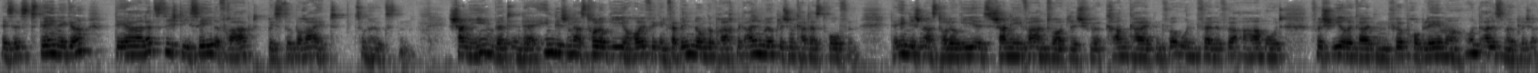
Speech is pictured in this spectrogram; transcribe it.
Es ist derjenige, der letztlich die Seele fragt, bist du bereit zum Höchsten? Shani wird in der indischen Astrologie häufig in Verbindung gebracht mit allen möglichen Katastrophen. In der indischen Astrologie ist Shani verantwortlich für Krankheiten, für Unfälle, für Armut, für Schwierigkeiten, für Probleme und alles Mögliche.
